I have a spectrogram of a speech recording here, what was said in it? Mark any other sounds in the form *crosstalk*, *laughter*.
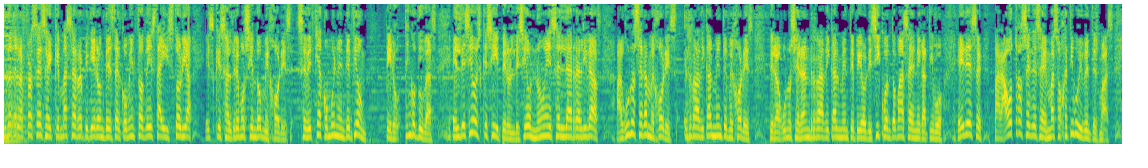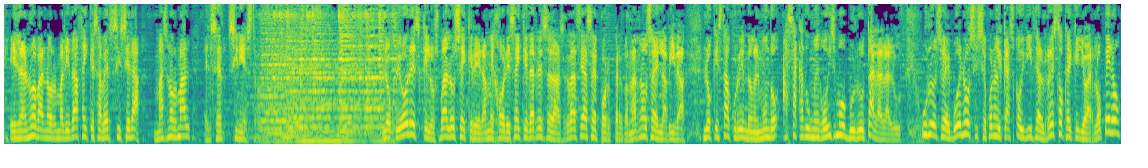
Una de las frases eh, que más se repitieron desde el comienzo de esta historia es que saldremos siendo mejores. Se decía con buena intención, pero tengo dudas. El deseo es que sí, pero el deseo no es la realidad. Algunos serán mejores, radicalmente mejores, pero algunos serán radicalmente peores. Y cuanto más eh, negativo eres, eh, para otros eres eh, más objetivo y ventes más. En la nueva normalidad hay que saber si será más normal el ser siniestro. Lo peor es que los malos se creerán mejores. Hay que darles las gracias eh, por perdonarnos en la vida. Lo que está ocurriendo en el mundo ha sacado un egoísmo brutal a la luz. Uno es eh, bueno si se pone el casco y dice al resto que hay que llevarlo, pero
